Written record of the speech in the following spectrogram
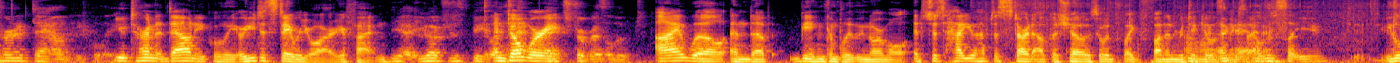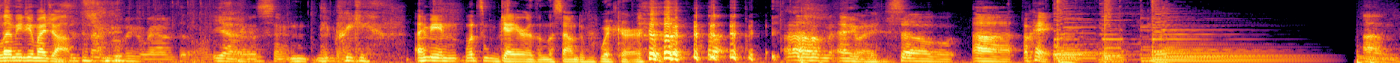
turn it down equally. you turn it down equally, or you just stay where you are. You're fine. yeah, you have to just be like And don't e- worry. extra resolute. I will end up being completely normal. It's just how you have to start out the show so it's, like, fun and ridiculous and okay, exciting. I'll just let you. You let me do my You job. should start moving around though. Yeah, I guess so. I mean, what's gayer than the sound of wicker? um. Anyway, so uh, okay. Um,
